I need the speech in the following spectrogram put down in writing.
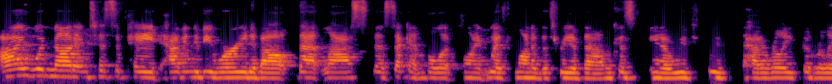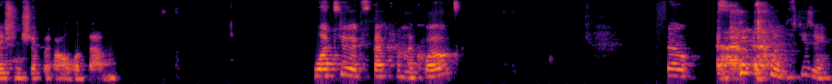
I would not anticipate having to be worried about that last, the second bullet point with one of the three of them, because, you know, we've, we've had a really good relationship with all of them. What to expect from the quote? So excuse me,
